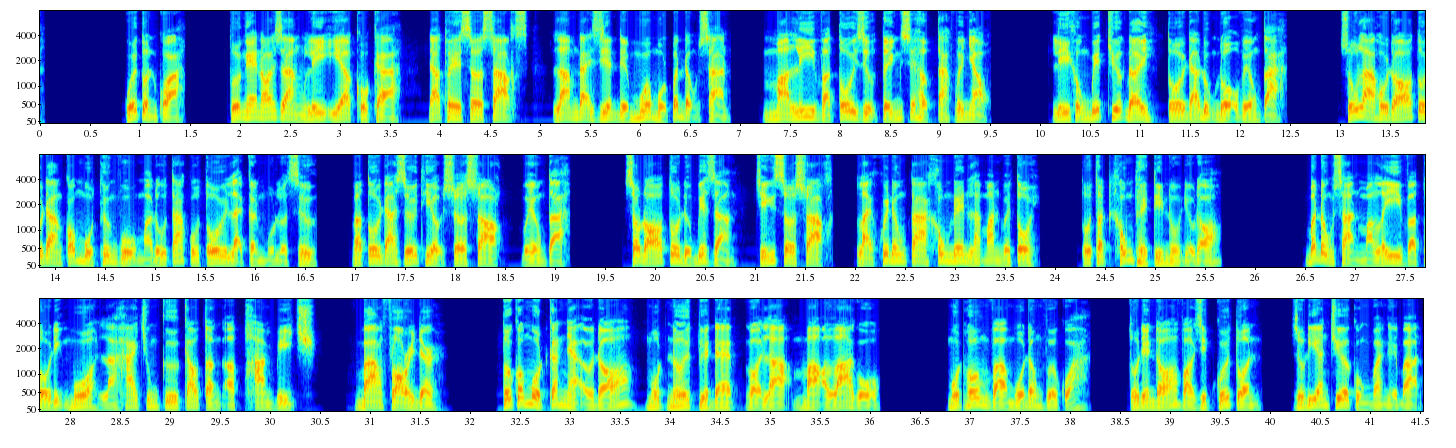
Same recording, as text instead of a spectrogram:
Cuối tuần qua, tôi nghe nói rằng Lee Iacocca đã thuê Sir sark làm đại diện để mua một bất động sản mà Lee và tôi dự tính sẽ hợp tác với nhau. Lee không biết trước đây tôi đã đụng độ với ông ta. Số là hồi đó tôi đang có một thương vụ mà đối tác của tôi lại cần một luật sư, và tôi đã giới thiệu Sir Sark với ông ta. Sau đó tôi được biết rằng chính Sir Shark lại khuyên ông ta không nên làm ăn với tôi. Tôi thật không thể tin nổi điều đó. Bất động sản mà Lee và tôi định mua là hai chung cư cao tầng ở Palm Beach, bang Florida. Tôi có một căn nhà ở đó, một nơi tuyệt đẹp gọi là Mar-a-Lago. Một hôm vào mùa đông vừa qua, tôi đến đó vào dịp cuối tuần, rồi đi ăn trưa cùng vài người bạn.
